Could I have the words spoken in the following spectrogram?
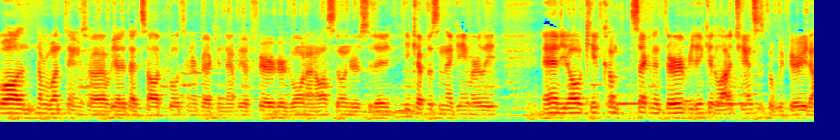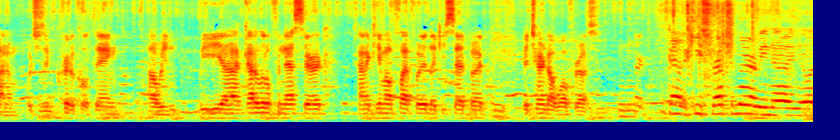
Well, number one thing is uh, we had that solid goaltender back in that. We had Faragher going on all cylinders today. He kept us in that game early. And, you know, came, come second and third, we didn't get a lot of chances, but we buried on him, which is a critical thing. Uh, we we uh, got a little finesse there, kind of came out flat footed, like you said, but it turned out well for us. Kind of a key stretch in there. I mean, uh, you know,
